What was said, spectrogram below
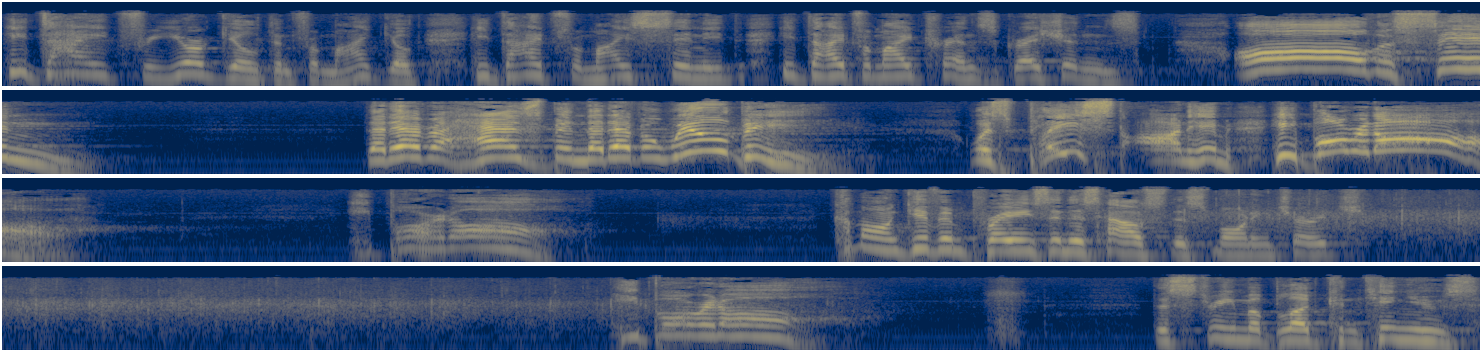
He died for your guilt and for my guilt. He died for my sin. He, he died for my transgressions. All the sin that ever has been, that ever will be, was placed on him. He bore it all. He bore it all. Come on, give him praise in his house this morning, church. He bore it all. The stream of blood continues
